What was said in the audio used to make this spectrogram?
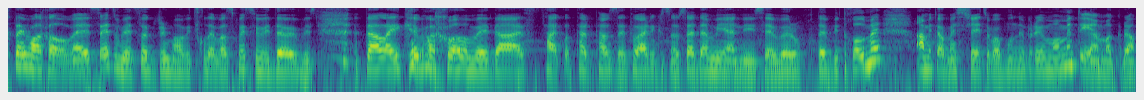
ხდება ხოლმე ესეც მე ზოგჯერ მოვიწყდება სხვისი ვიდეოების და ლაიქება ხოლმე და საკუთარ თავზე თუ არ იგზნოს ადამიანი ისე ვერ ხვდებით ხოლმე. ამიტომ ეს შეიძლება ბუნებრივი მომენტია, მაგრამ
